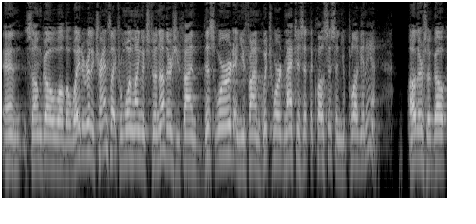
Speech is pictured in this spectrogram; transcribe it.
And some go, well, the way to really translate from one language to another is you find this word and you find which word matches it the closest and you plug it in. Others will go,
